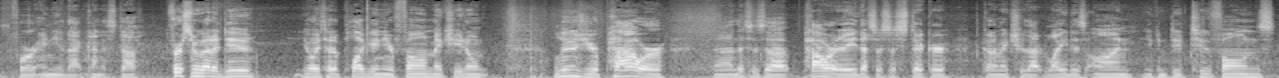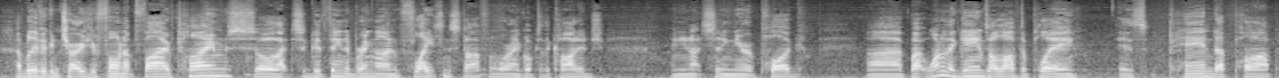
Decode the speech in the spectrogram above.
for any of that kind of stuff. First thing we got to do, you always have to plug in your phone, make sure you don't lose your power. Uh, this is a Powerade, that's just a sticker. Got to make sure that light is on. You can do two phones. I believe it can charge your phone up five times, so that's a good thing to bring on flights and stuff and when I go up to the cottage and you're not sitting near a plug. Uh, but one of the games I love to play is Panda Pop.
